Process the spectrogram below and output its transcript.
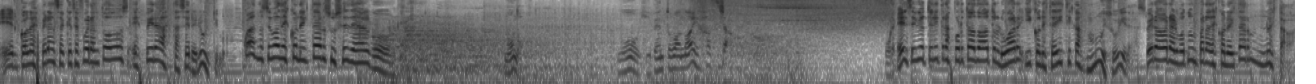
Él, con la esperanza que se fueran todos, espera hasta ser el último. Cuando se va a desconectar, sucede algo raro. なんだもうイベントはないはずじゃ él se vio teletransportado a otro lugar y con estadísticas muy subidas, pero ahora el botón para desconectar no estaba,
